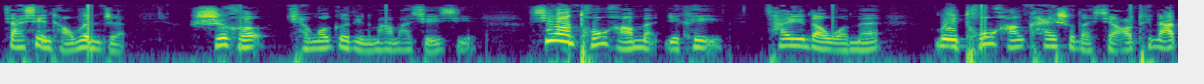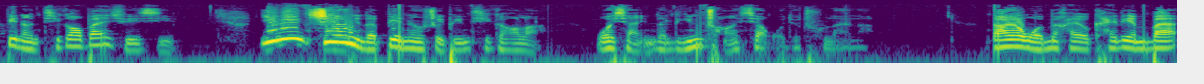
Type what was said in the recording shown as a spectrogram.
加现场问诊，适合全国各地的妈妈学习。希望同行们也可以参与到我们为同行开设的小儿推拿辩证提高班学习，因为只有你的辩证水平提高了，我想你的临床效果就出来了。当然，我们还有开店班。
